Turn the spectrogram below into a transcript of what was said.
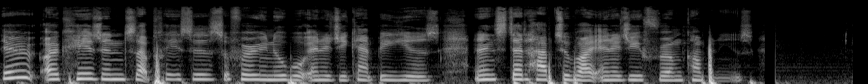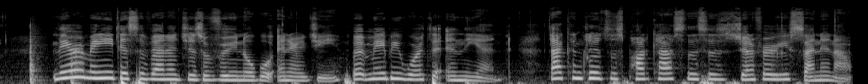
There are occasions that places for renewable energy can't be used and instead have to buy energy from companies. There are many disadvantages of renewable energy, but may be worth it in the end. That concludes this podcast. This is Jennifer Reese signing out.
